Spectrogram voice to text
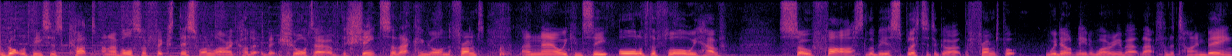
We've got the pieces cut and I've also fixed this one where I cut it a bit short out of the sheet so that can go on the front and now we can see all of the floor we have so far. So there'll be a splitter to go out the front but we don't need to worry about that for the time being.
